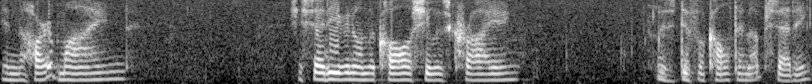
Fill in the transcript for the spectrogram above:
in the heart mind. She said even on the call she was crying. It was difficult and upsetting.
